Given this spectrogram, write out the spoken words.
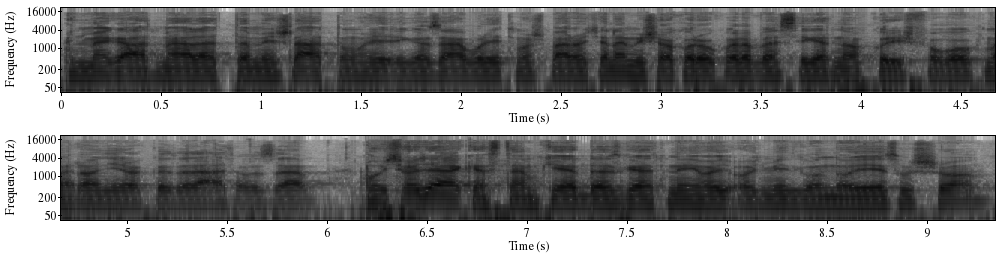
hogy megállt mellettem, és láttam, hogy igazából itt most már, hogyha nem is akarok vele beszélgetni, akkor is fogok, mert annyira közel állt hozzám. Úgyhogy elkezdtem kérdezgetni, hogy, hogy mit gondol Jézusról.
